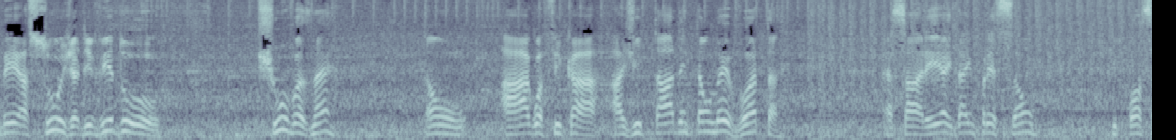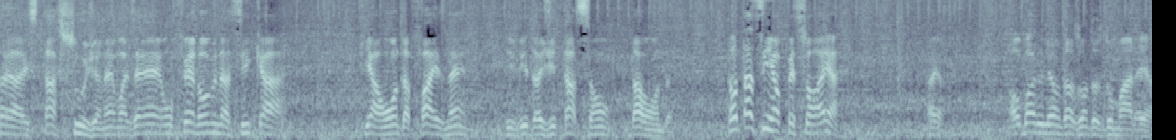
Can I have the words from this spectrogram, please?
meia suja devido chuvas, né? Então a água fica agitada, então levanta essa areia e dá a impressão que possa estar suja, né? Mas é um fenômeno assim que a, que a onda faz, né? Devido à agitação da onda. Então tá assim, ó, pessoal, olha. Olha. Olha o barulhão das ondas do mar aí, ó.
